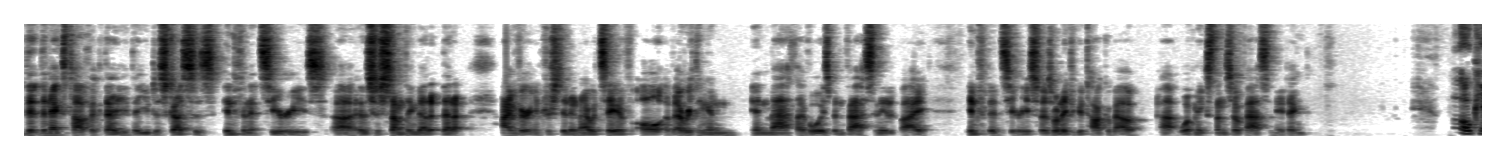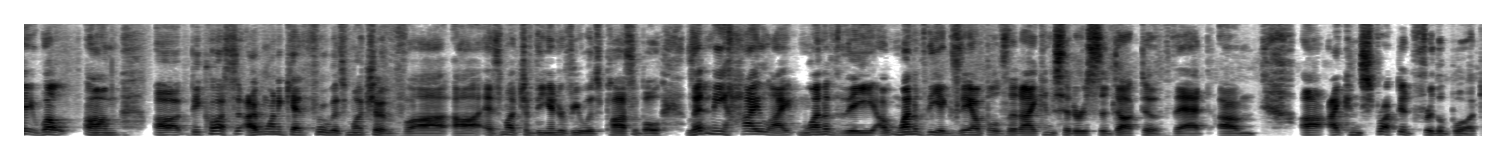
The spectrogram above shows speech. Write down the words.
the, the, next topic that you, that you discuss is infinite series. Uh, it's just something that that I'm very interested in. I would say of all of everything in in math, I've always been fascinated by infinite series. So I was wondering if you could talk about uh, what makes them so fascinating. Okay, well, um, uh, because I want to get through as much of uh, uh, as much of the interview as possible, let me highlight one of the uh, one of the examples that I consider seductive that um, uh, I constructed for the book.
